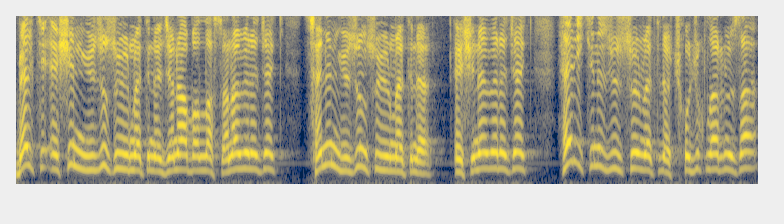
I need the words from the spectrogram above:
Belki eşin yüzü su hürmetine Cenab-ı Allah sana verecek. Senin yüzün su hürmetine eşine verecek. Her ikiniz yüz su hürmetine çocuklarınıza.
